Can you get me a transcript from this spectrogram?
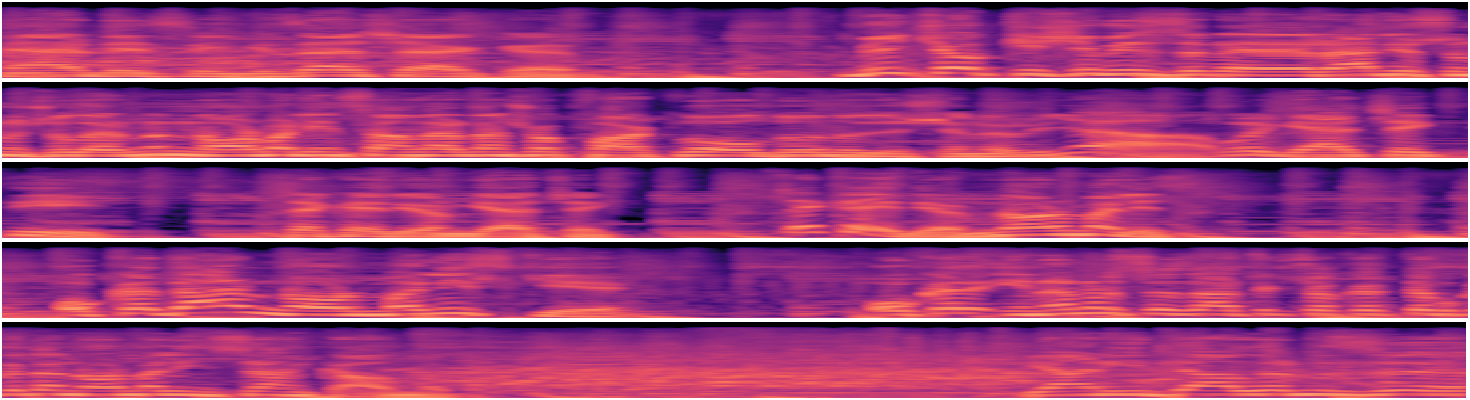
Neredesin? Güzel şarkı. Birçok kişi biz e, radyo sunucularının normal insanlardan çok farklı olduğunu düşünür. Ya bu gerçek değil. Şaka ediyorum gerçek. Şaka ediyorum normaliz. O kadar normaliz ki o kadar inanır mısınız artık sokakta bu kadar normal insan kalmadı. Yani iddialarınızı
